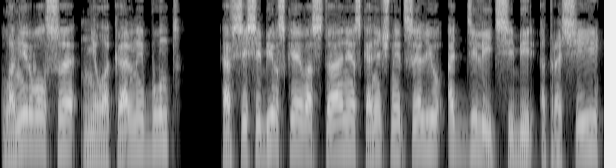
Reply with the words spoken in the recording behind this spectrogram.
Планировался не локальный бунт, а всесибирское восстание с конечной целью отделить Сибирь от России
